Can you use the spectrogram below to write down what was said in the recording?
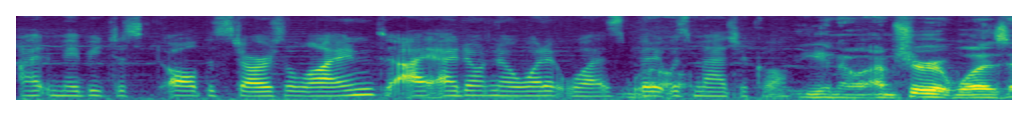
I, maybe just all the stars aligned. I, I don't know what it was, but it was magical. You know, I'm sure it was.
